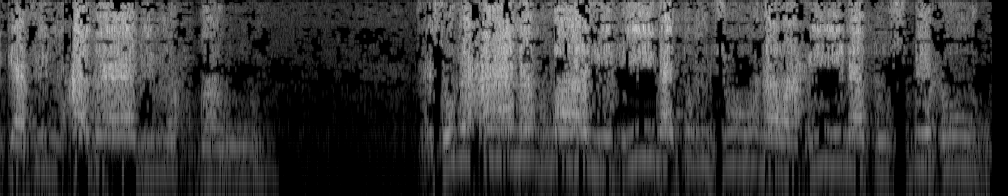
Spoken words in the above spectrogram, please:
في العذاب محضرون. فسبحان الله حين تمسون وحين تصبحون.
